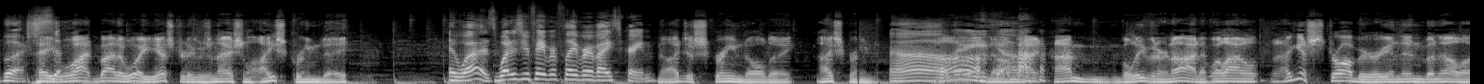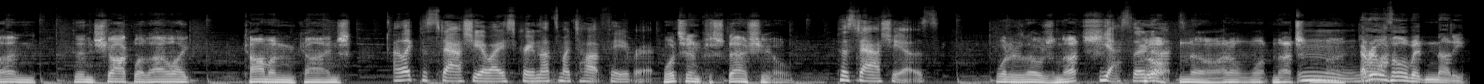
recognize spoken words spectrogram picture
Bush. hey, what? By the way, yesterday was National Ice Cream Day. it was. What is your favorite flavor of ice cream? No, I just screamed all day. Ice cream. Oh, there you No, go. I, I'm believe it or not. Well, I I guess strawberry and then vanilla and then chocolate. I like common kinds. I like pistachio ice cream. That's my top favorite. What's in pistachio? Pistachios. What are those nuts? Yes, they're Oh, nuts. Mm. No, I don't want nuts in mine. Everyone's a little bit nutty,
